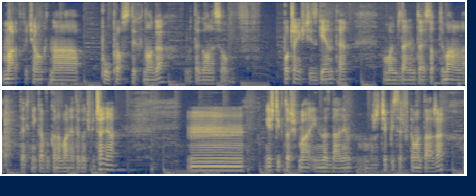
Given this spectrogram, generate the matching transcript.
Martwy ciąg na półprostych nogach, dlatego one są w, po części zgięte. Moim zdaniem to jest optymalna technika wykonywania tego ćwiczenia. Ym, Jeśli ktoś ma inne zdanie, możecie pisać w komentarzach.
